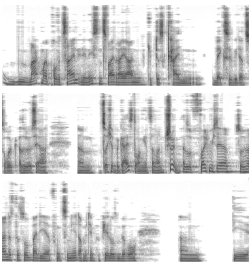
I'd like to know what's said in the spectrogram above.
mag mal prophezeien, in den nächsten zwei, drei Jahren gibt es keinen Wechsel wieder zurück. Also das ist ja ähm, mit solcher Begeisterung jetzt daran. Schön. Also freue ich mich sehr zu hören, dass das so bei dir funktioniert, auch mit dem papierlosen Büro. Ähm, die,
